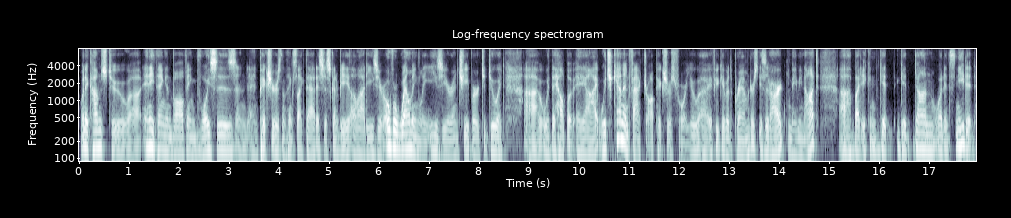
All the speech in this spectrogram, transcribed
when it comes to uh, anything involving voices and, and pictures and things like that, it's just going to be a lot easier, overwhelmingly easier and cheaper to do it uh, with the help of AI, which can, in fact, draw pictures for you uh, if you give it the parameters. Is it art? Maybe not. Uh, but it can get, get done what it's needed.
